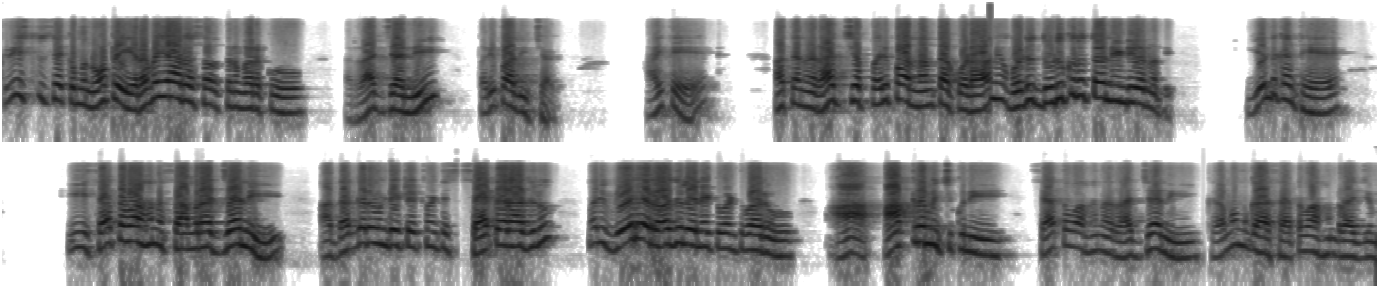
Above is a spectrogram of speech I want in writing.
క్రీస్తు శకము నూట ఇరవై ఆరో సంవత్సరం వరకు రాజ్యాన్ని పరిపాలించాడు. అయితే అతని రాజ్య పరిపాలన అంతా కూడా ఒడిదుడుకులతో నిండి ఉన్నది. ఎందుకంటే ఈ శాతవాహన సామ్రాజ్యాన్ని ఆ దగ్గర ఉండేటటువంటి శాఖరాజులు మరి వేరే రాజులైనటువంటి వారు ఆ ఆక్రమించుకుని శాతవాహన రాజ్యాన్ని క్రమంగా శాతవాహన రాజ్యం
